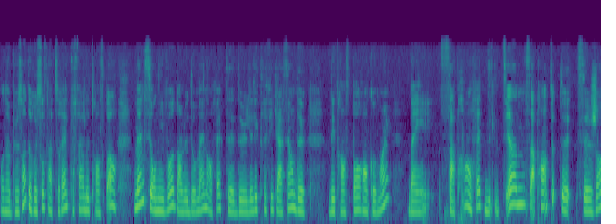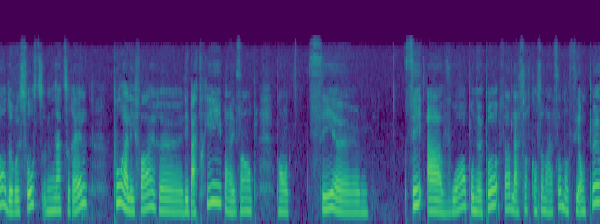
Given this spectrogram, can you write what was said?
On a besoin de ressources naturelles pour faire le transport, même si on y va dans le domaine en fait de l'électrification de, des transports en commun, ben ça prend en fait du lithium, ça prend tout euh, ce genre de ressources naturelles pour aller faire des batteries, par exemple. Donc, c'est c'est à voir pour ne pas faire de la surconsommation. Donc, si on peut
